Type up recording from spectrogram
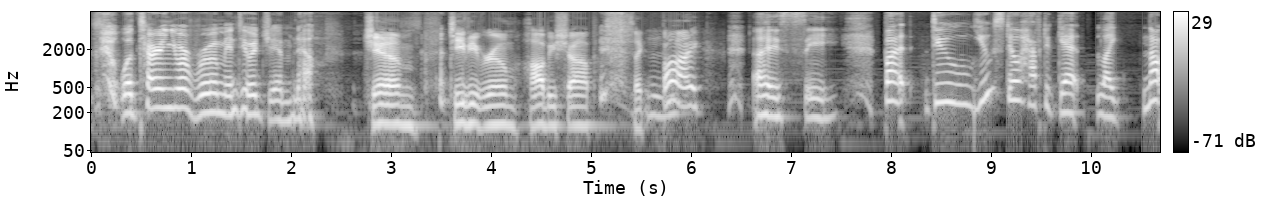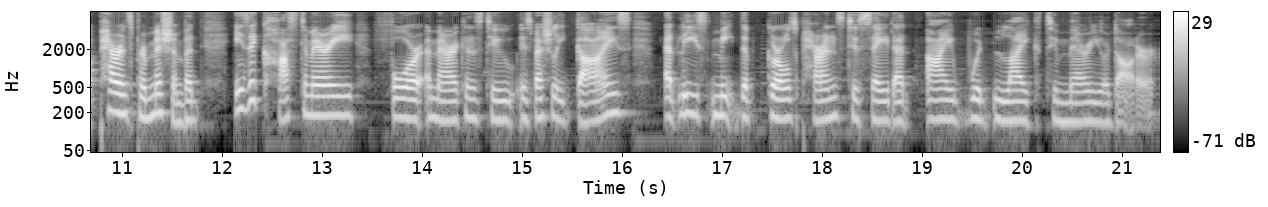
We'll turn your room into a gym now. gym, TV room, hobby shop. It's like, mm. bye. I see. But do you still have to get like not parents' permission, but is it customary for Americans to, especially guys, at least meet the girl's parents to say that I would like to marry your daughter?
